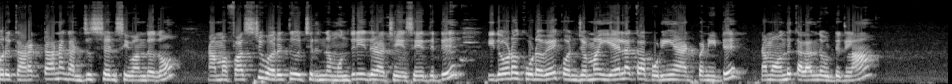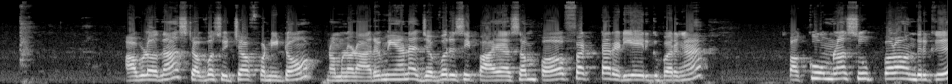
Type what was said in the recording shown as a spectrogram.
ஒரு கரெக்டான கன்சிஸ்டன்சி வந்ததும் நம்ம ஃபஸ்ட்டு வறுத்து வச்சுருந்த முந்திரி திராட்சையை சேர்த்துட்டு இதோட கூடவே கொஞ்சமாக ஏலக்காய் பொடியும் ஆட் பண்ணிவிட்டு நம்ம வந்து கலந்து விட்டுக்கலாம். அவ்வளோதான் ஸ்டவ்வை சுவிட்ச் ஆஃப் பண்ணிட்டோம். நம்மளோட அருமையான ஜவ்வரிசி பாயாசம் பர்ஃபெக்டாக ரெடியாக இருக்குது பாருங்கள் பக்குவம்லாம் சூப்பராக வந்திருக்கு.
